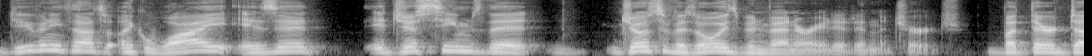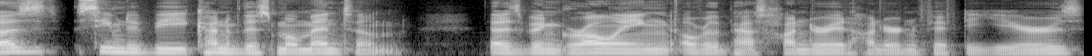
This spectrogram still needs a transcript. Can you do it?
do you have any thoughts? Like, why is it? It just seems that Joseph has always been venerated in the church, but there does seem to be kind of this momentum that has been growing over the past 100, 150 years.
